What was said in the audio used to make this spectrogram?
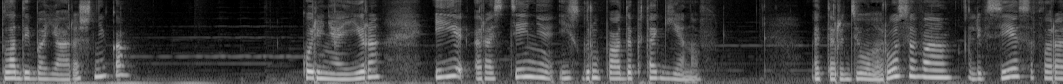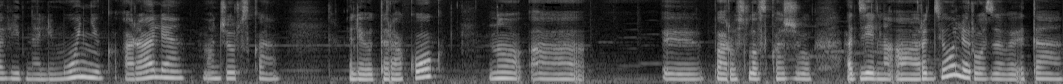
плоды боярышника – корень аира и растения из группы адаптогенов. Это радиола розовая, левзея софлоровидная, лимонник, оралия манжурская, леотерокок. Но а, э, пару слов скажу отдельно о радиоле розовой. Это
